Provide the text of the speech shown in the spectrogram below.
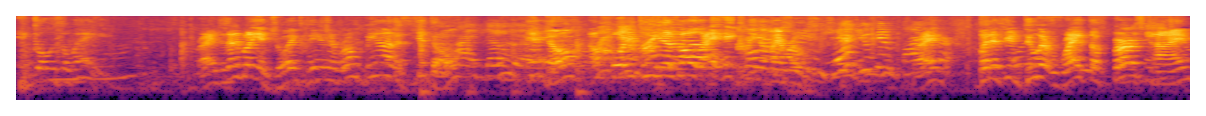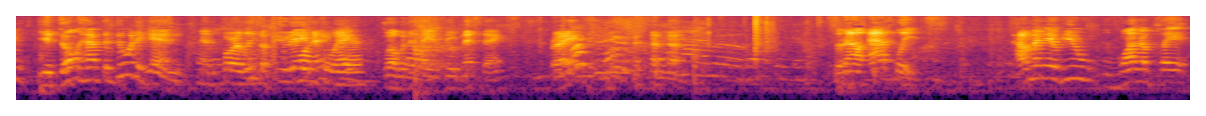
it goes away. Right? Does anybody enjoy cleaning their room? Be honest, you don't. You don't. I'm 42 years old. I hate cleaning my room. Right? But if you do it right the first time, you don't have to do it again. And for at least a few days anyway. Well, with the age group next day. Right? so now, athletes. How many of you want to play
